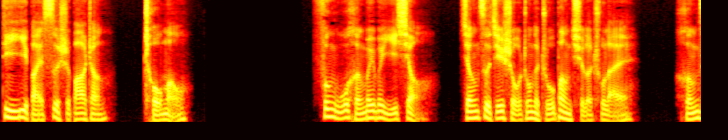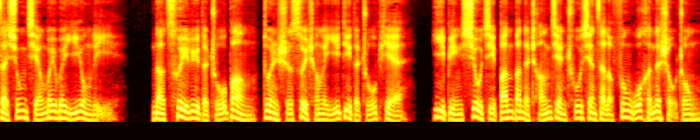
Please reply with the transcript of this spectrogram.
第一百四十八章筹谋。风无痕微微一笑，将自己手中的竹棒取了出来，横在胸前，微微一用力，那翠绿的竹棒顿时碎成了一地的竹片。一柄锈迹斑斑的长剑出现在了风无痕的手中。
